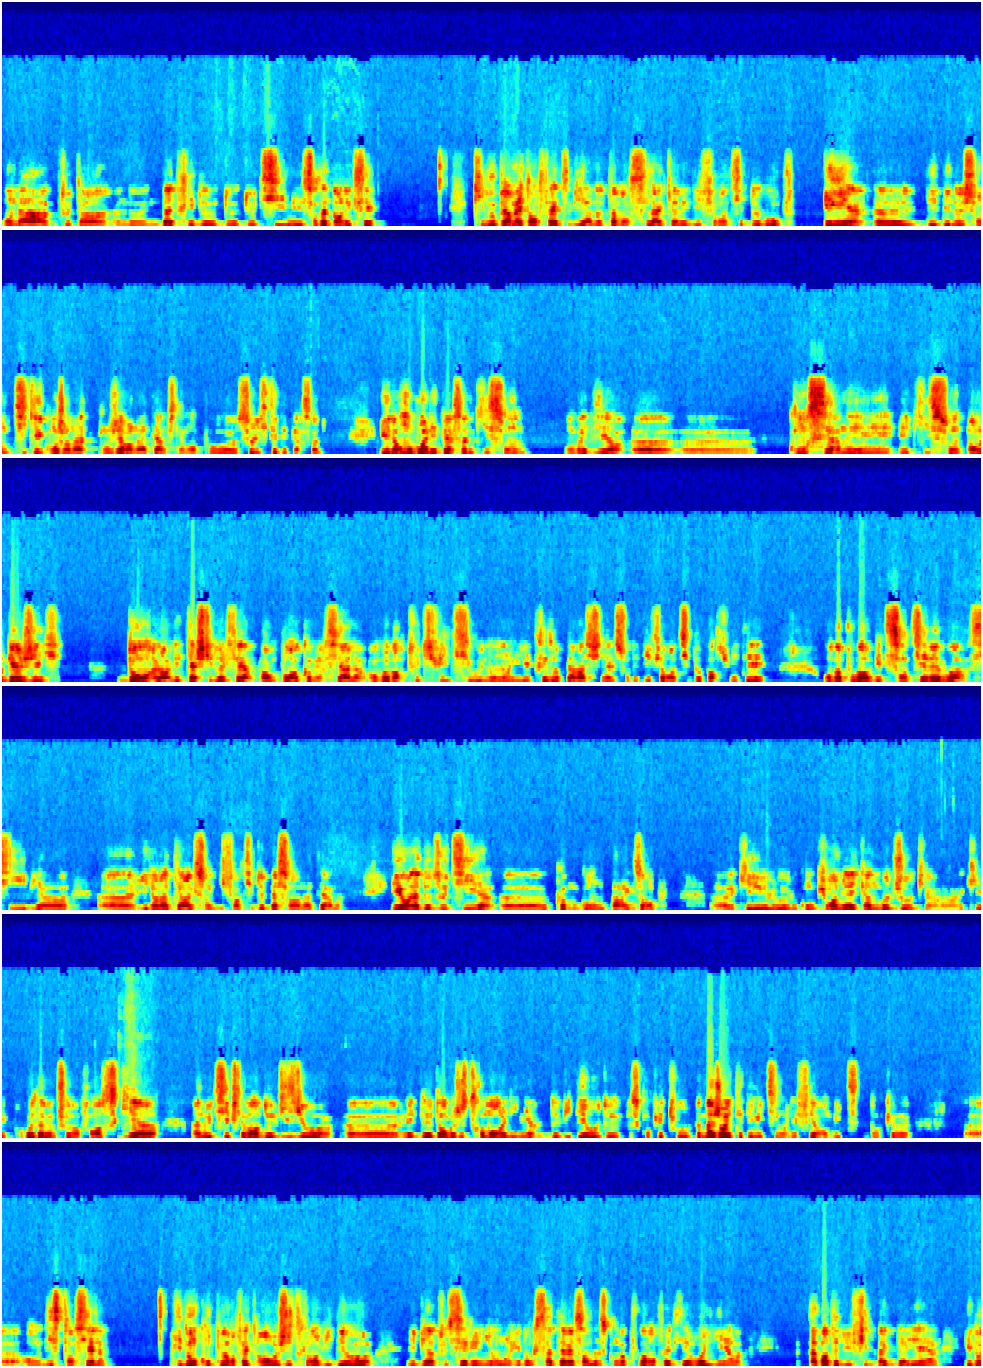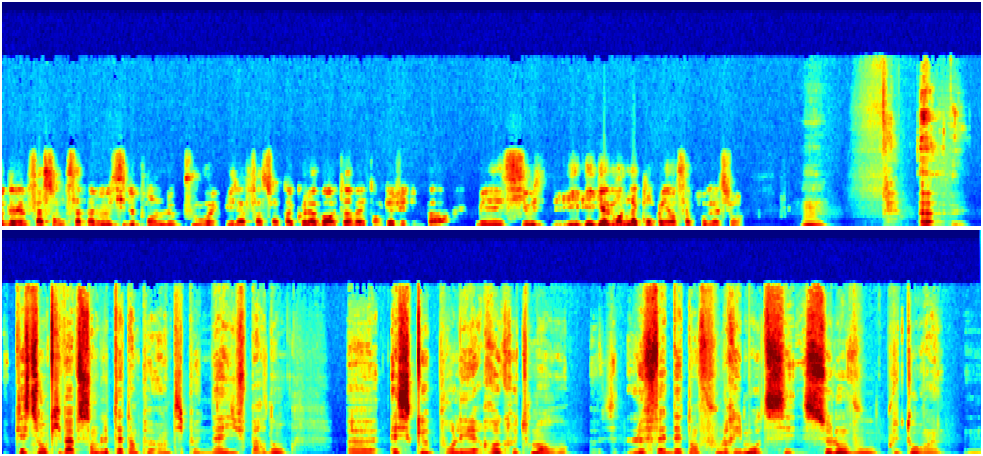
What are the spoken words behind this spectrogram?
on a toute un, une, batterie d'outils, mais sans être dans l'excès, qui nous permettent en fait, via notamment Slack avec différents types de groupes et euh, des, notions de tickets qu'on gère, en interne finalement pour euh, solliciter des personnes. Et là, on voit les personnes qui sont, on va dire, euh, euh concernées et qui sont engagées dans alors les tâches qu'il doit le faire. Par exemple, pour un commercial, on va voir tout de suite si ou non il est très opérationnel sur des différents types d'opportunités. on va pouvoir vite sentir et voir si bien euh, il est en interaction avec différents types de personnes en interne. Et on a d'autres outils euh, comme Gong par exemple, euh, qui est le, concurrent américain de Mojo, qui, qui, propose la même chose en France, qui mhm. est un, un, outil finalement de visio euh, et d'enregistrement en ligne de vidéos, de, parce qu'on fait tout. La majorité des meetings on les fait en Meet, donc euh, en distanciel. Et donc on peut en fait enregistrer en vidéo eh bien toutes ces réunions. Et donc c'est intéressant parce qu'on va pouvoir en fait les relire apporter du feedback derrière. Et donc, de la même façon, ça permet aussi de prendre le pouls et la façon dont un collaborateur va être engagé d'une part, mais si, et également de l'accompagner dans sa progression. Hmm. Question qui va sembler peut-être un, peu, un petit peu naïve, pardon. Euh, est-ce que pour les recrutements, le fait d'être en full remote, c'est selon vous plutôt un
